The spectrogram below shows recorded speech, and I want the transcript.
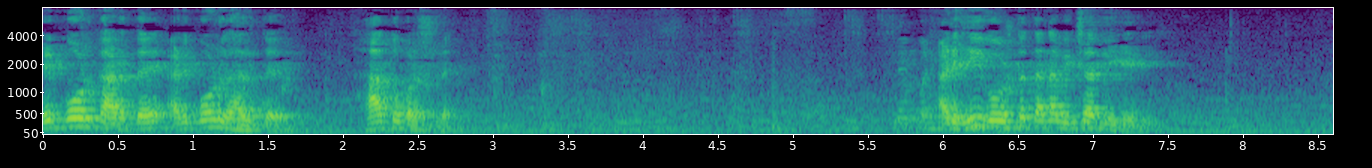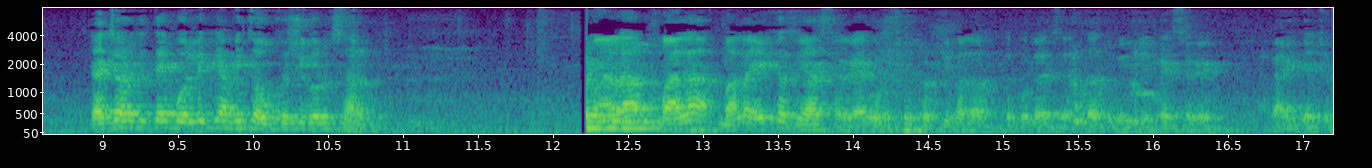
हे कोण काढतंय आणि कोण घालतंय? हा तो प्रश्न आहे. आणि ही गोष्ट त्यांना विचारली गेली. त्याच्यावरती ते बोलले की आम्ही चौकशी करून सांगतो. मला मला मला एकच या सगळ्या गोष्टीवरती मला वाटतं बोलायचं आता तुम्ही जे काही सगळे कायद्याच्या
